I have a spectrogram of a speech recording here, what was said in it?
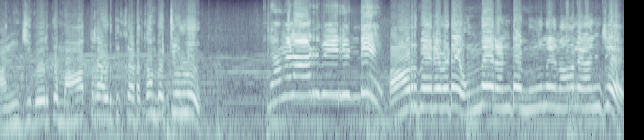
അഞ്ചു പേർക്ക് മാത്രമേ അവിടുത്തെ കിടക്കാൻ പറ്റുള്ളൂ. ആറ് പേരെവിടെ? ഒന്ന് രണ്ട് മൂന്ന് നാല് അഞ്ച്.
